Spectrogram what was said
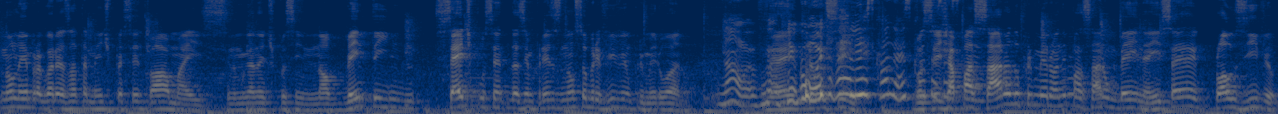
não lembro agora exatamente o percentual, mas se não me engano é tipo assim, 97% das empresas não sobrevivem o primeiro ano. Não, eu né? fico então, muito assim, feliz quando isso Vocês já passaram do primeiro ano e passaram bem, né? Isso é plausível.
